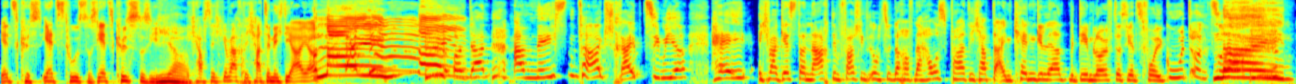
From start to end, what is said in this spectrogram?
Jetzt küsst, jetzt tust du es, jetzt küsst du sie. Ja. Ich hab's nicht gemacht, ich hatte nicht die Eier. Nein! Nein! Und dann am nächsten Tag schreibt sie mir, hey, ich war gestern nach dem Faschingsumzug noch auf einer Hausparty, ich habe da einen kennengelernt, mit dem läuft das jetzt voll gut und so. Nein!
